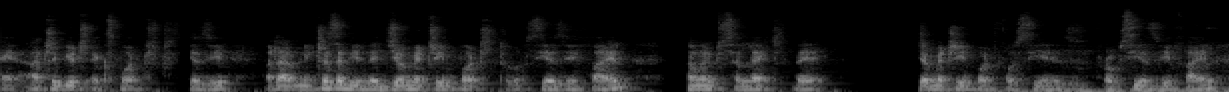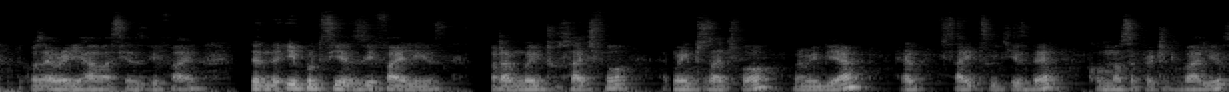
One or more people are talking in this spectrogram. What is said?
a attribute export to CSV but I'm interested in the geometry import to CSV file. I'm going to select the geometry import for CSV from CSV file because I already have a CSV file. Then the input CSV file is what I'm going to search for. I'm going to search for Namibia health sites which is the comma separated values.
